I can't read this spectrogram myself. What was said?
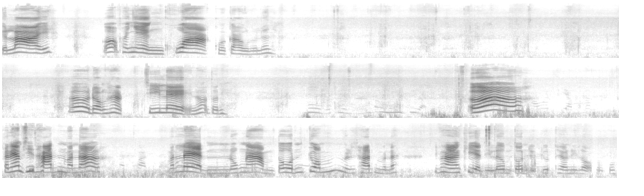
กันลาย ก็พะแยงควากกว่าเก่าเลย เออดอกหักชีแหล่เนาะตัวนี้ เออคะแนนชีทันมันนะมันแหล่นลงน้ำต้นจมมันทันมันนะที่พาเขียดนี่เริ่มต้นจากจุดแถวนี้หรอกพวก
